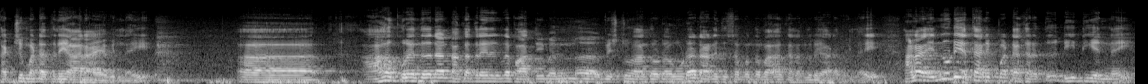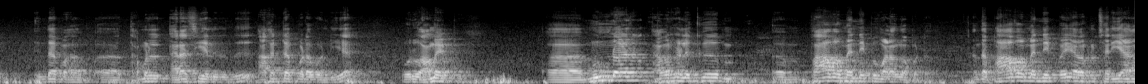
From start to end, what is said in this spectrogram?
கட்சி மட்டத்திலே ஆராயவில்லை. ஆக குறைந்தது நான் பக்கத்தில் இருக்கிற பார்த்திபன் விஷ்ணுகாந்தோட கூட நான் இது சம்பந்தமாக கலந்துரையாடவில்லை. ஆனால் என்னுடைய தனிப்பட்ட கருத்து டிடிஎன்ஐ இந்த தமிழ் அரசியலிருந்து அகற்றப்பட வேண்டிய ஒரு அமைப்பு. முன்னாள் அவர்களுக்கு பாவ மன்னிப்பு வழங்கப்பட்டது. அந்த பாவ மன்னிப்பை அவர்கள் சரியாக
